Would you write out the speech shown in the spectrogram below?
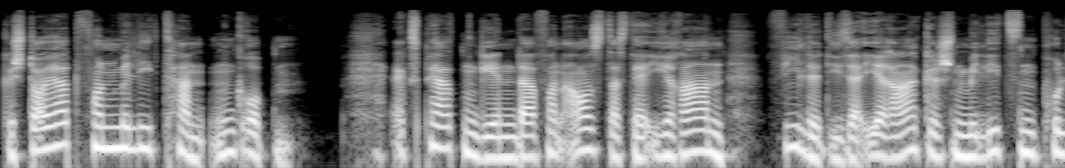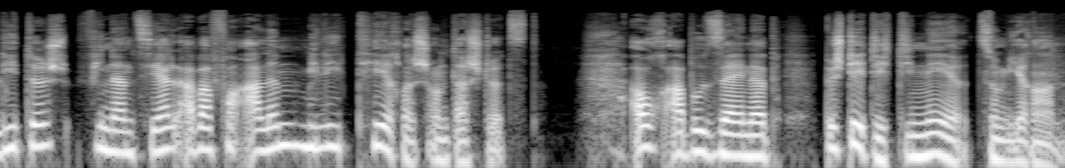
gesteuert von militanten Gruppen. Experten gehen davon aus, dass der Iran viele dieser irakischen Milizen politisch, finanziell, aber vor allem militärisch unterstützt. Auch Abu Zainab bestätigt die Nähe zum Iran.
